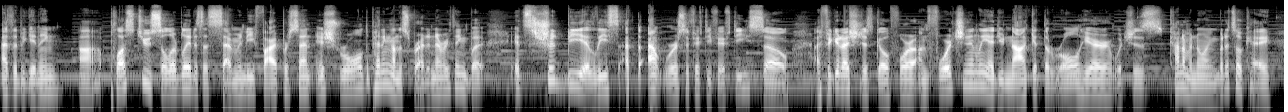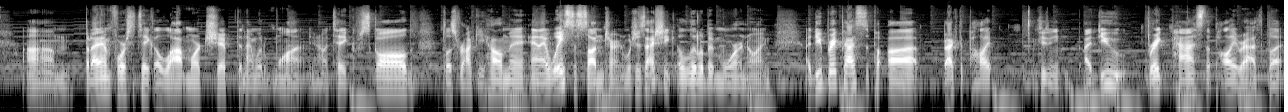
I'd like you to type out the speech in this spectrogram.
at the beginning. Uh, plus 2 Solar Blade is a 75%-ish roll, depending on the spread and everything, but it should be at least at, the, at worst a 50-50, so I figured I should just go for it. Unfortunately, I do not get the roll here, which is kind of annoying, but it's okay. Um, but I am forced to take a lot more chip than I would want. You know, take Scald plus Rocky Helmet, and I waste a Sun turn, which is actually a little bit more annoying. I do break past the, uh, back to Poly excuse me, I do break past the Poliwrath, but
